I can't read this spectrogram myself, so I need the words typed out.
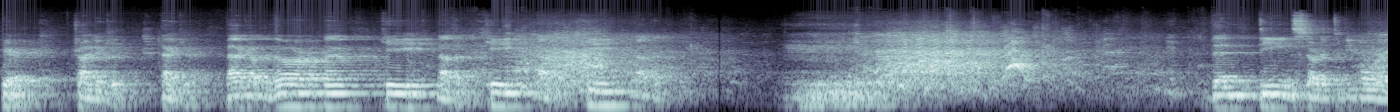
Here, try new key. Thank you. Back up the door, bam, key, nothing. Key, nothing. Key, nothing. Then Dean started to be born.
